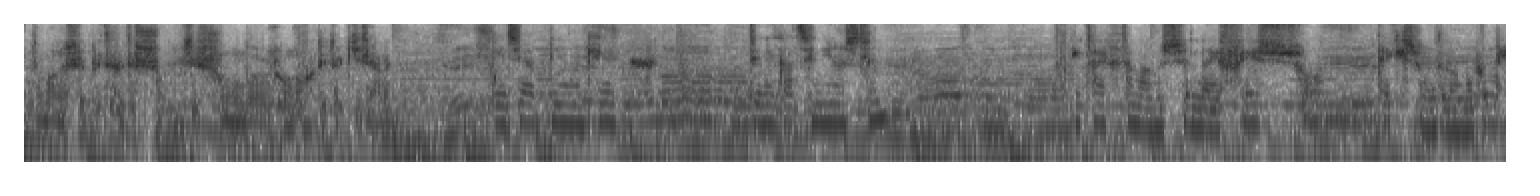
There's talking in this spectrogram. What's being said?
একটা মানুষের পৃথিবীতে সবচেয়ে সুন্দর অনুভূতিটা কি জানেন? এই যে আপনি আমাকে টেনে কাছে নিয়ে আসলেন এটা একটা মানুষের লাইফে সব থেকে সুন্দর অনুভূতি।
